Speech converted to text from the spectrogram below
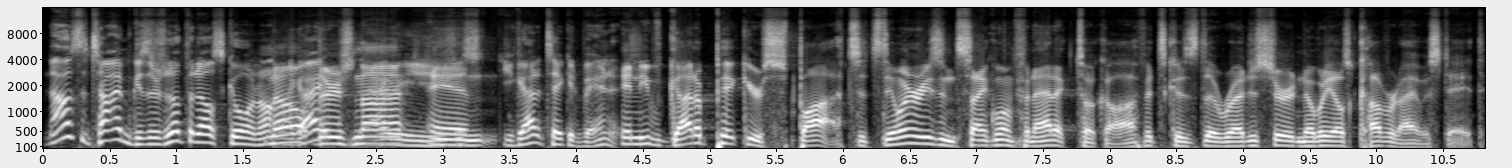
Now's the time because there's nothing else going on. No, Like, I- there's not, I mean, you and- just- you got to take advantage. And you've got to pick your spots. It's the only reason Cyclone Fanatic took off. It's because the register and nobody else covered Iowa State.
